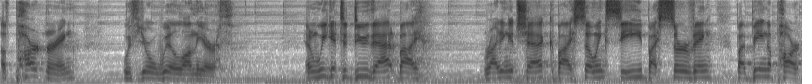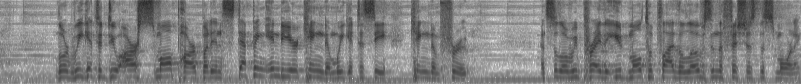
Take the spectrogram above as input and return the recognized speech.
of partnering with your will on the earth. And we get to do that by writing a check, by sowing seed, by serving, by being a part. Lord, we get to do our small part, but in stepping into your kingdom, we get to see kingdom fruit. And so, Lord, we pray that you'd multiply the loaves and the fishes this morning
